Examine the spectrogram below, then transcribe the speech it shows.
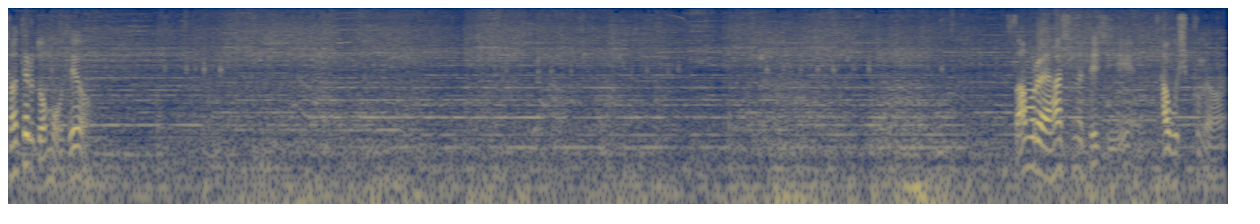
저한테로 넘어오세요. 사무라이 하시면 되지. 하고 싶으면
